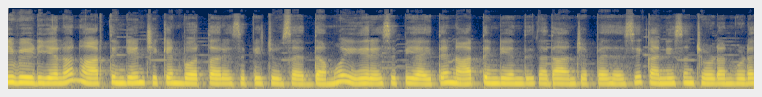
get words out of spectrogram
ఈ వీడియోలో North Indian chicken bharta recipe చూసేద్దాము. ఈ రెసిపీ అయితే నార్త్ ఇండియన్ది కదా అని చెప్పేసి కనీసం చూడని కూడా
